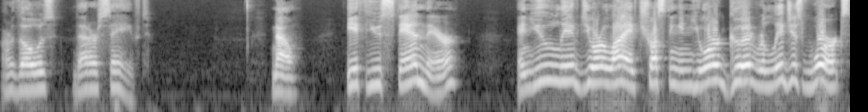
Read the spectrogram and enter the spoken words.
are those that are saved. Now, if you stand there and you lived your life trusting in your good religious works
